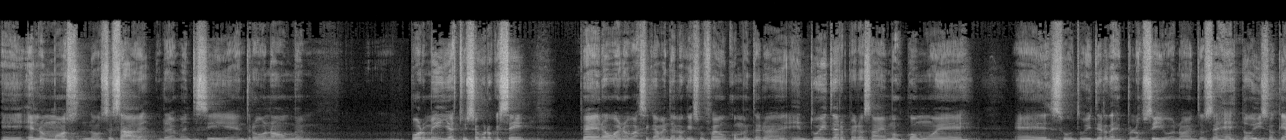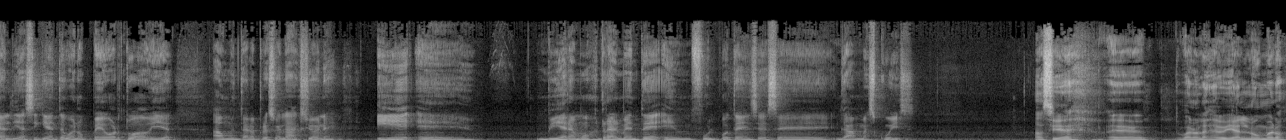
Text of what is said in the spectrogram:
Eh, Elon Musk no se sabe realmente si entró o no. por mí, yo estoy seguro que sí. Pero bueno, básicamente lo que hizo fue un comentario en, Twitter, pero sabemos cómo es eh, su Twitter de explosivo, ¿no? Entonces esto hizo que al día siguiente, bueno, peor todavía, aumentara el precio de las acciones y eh, viéramos realmente en full potencia ese gamma squeeze. Así es. Eh, bueno, les debía el número.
